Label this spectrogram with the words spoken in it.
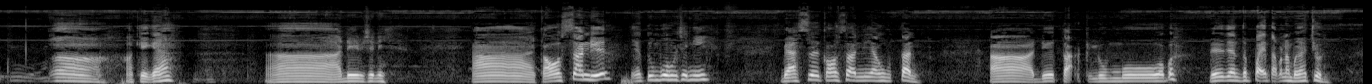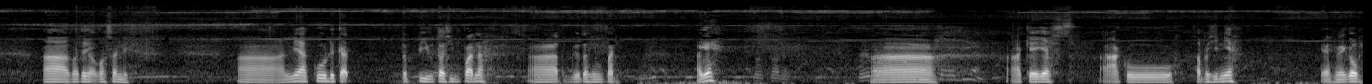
Aku Ah, okey kan? Ah, ada macam ni. Ah, kawasan dia yang tumbuh macam ni. Biasa kawasan ni yang hutan. Ah, dia tak lumbuh apa? Dia yang tempat yang tak pernah beracun. Ah, kau tengok kawasan dia. Ah, ni aku dekat tepi hutan simpan lah. Ah, tepi hutan simpan. Okey. Ah, okey guys. Aku sampai sini lah. Okay, Assalamualaikum.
